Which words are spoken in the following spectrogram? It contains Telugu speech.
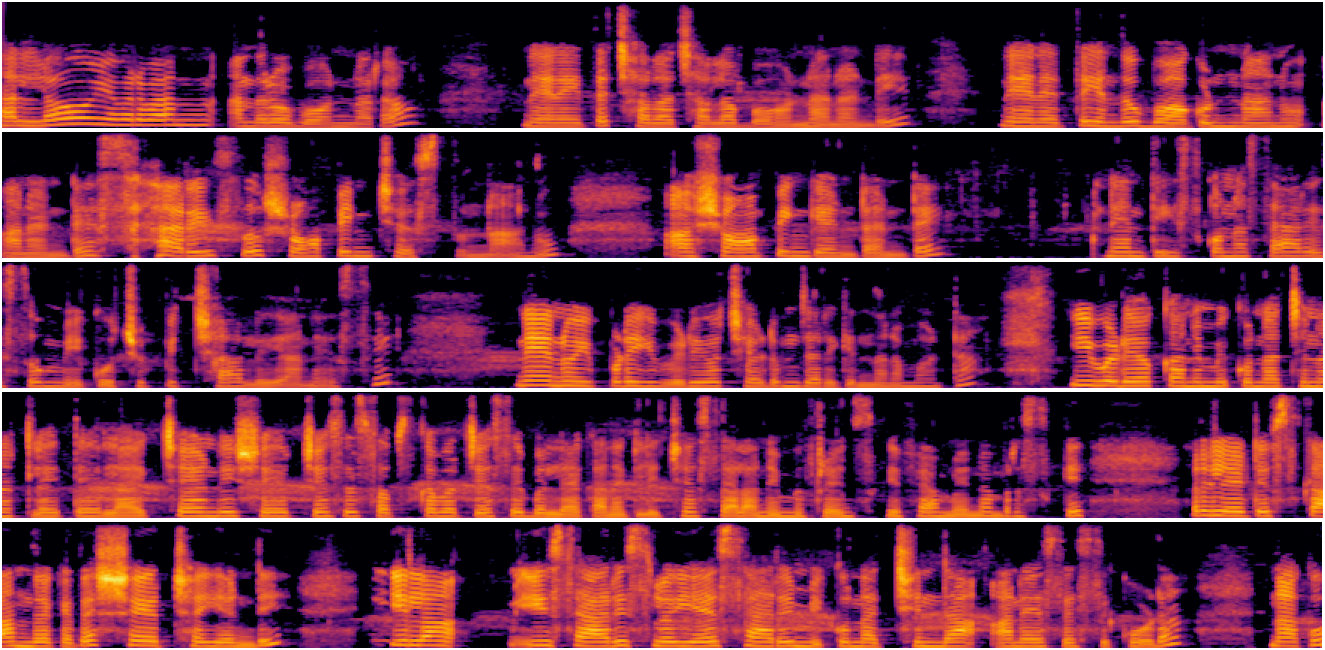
Hello everyone? అందరూ బాగున్నారా? నేనైతే చాలా చాలా బాగున్నానండి. నేనైతే ఎందుకు బాగున్నాను అని అంటే శారీస్ షాపింగ్ చేస్తున్నాను. ఆ షాపింగ్ ఏంటంటే నేను తీసుకున్న శారీస్ మీకు చూపించాలి అనేసి నేను ఇప్పుడు ఈ వీడియో చేయడం జరిగిందనమాట. ఈ వీడియో కానీ మీకు నచ్చినట్లయితే లైక్ చేయండి షేర్ చేసి సబ్స్క్రైబ్ చేసి బెల్ ఐకాన్ క్లిక్ చేస్తే అలానే మీ ఫ్రెండ్స్కి ఫ్యామిలీ మెంబర్స్కి రిలేటివ్స్కి అందరికైతే షేర్ చేయండి. ఇలా ఈ శారీస్లో ఏ శారీ మీకు నచ్చిందా అనేసి కూడా నాకు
